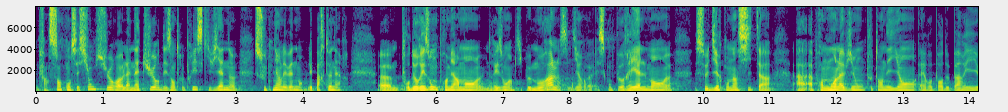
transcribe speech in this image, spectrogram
enfin, sans concession sur la nature des entreprises qui viennent soutenir l'événement, les partenaires. Euh, pour deux raisons. Premièrement, une raison un petit peu morale, c'est-à-dire est-ce qu'on peut réellement se dire qu'on incite à, à, prendre moins l'avion tout en ayant Aéroport de Paris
